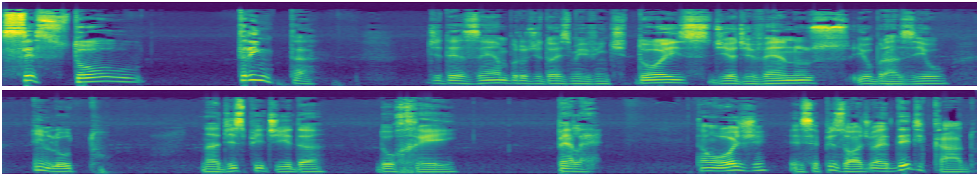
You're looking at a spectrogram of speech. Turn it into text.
Sextou 30 de dezembro de 2022, dia de Vênus e o Brasil em luto na despedida do rei Pelé. Então hoje esse episódio é dedicado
